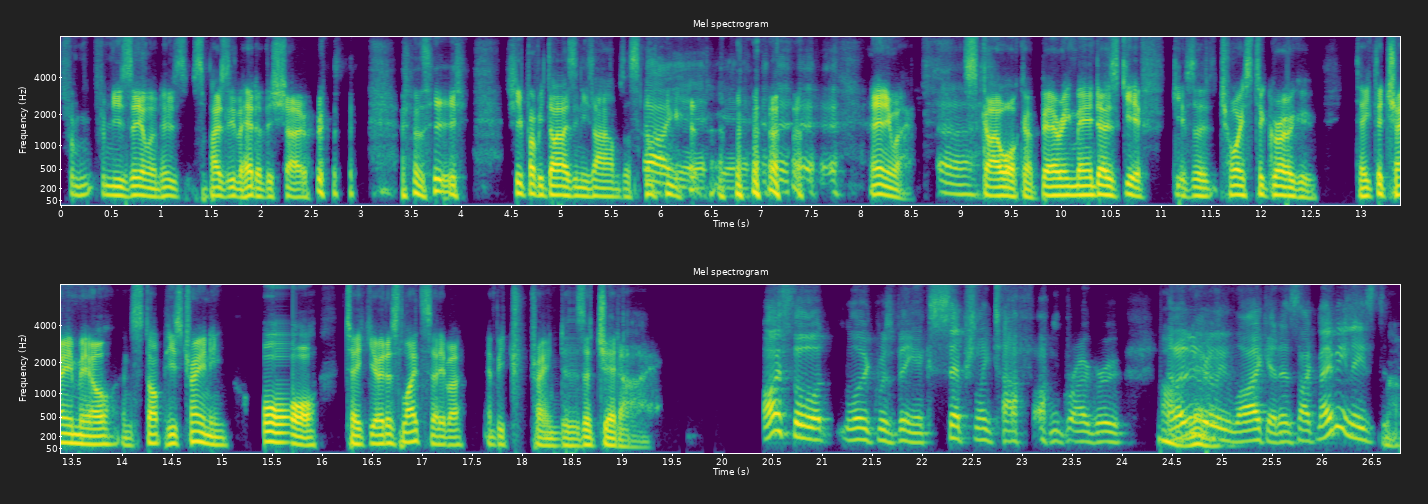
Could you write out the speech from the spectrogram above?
from from New Zealand, who's supposedly the head of the show, she probably dies in his arms or something. Oh yeah, yeah. anyway, uh, Skywalker, bearing Mando's gift, gives a choice to Grogu: take the chainmail and stop his training, or take Yoda's lightsaber and be trained as a Jedi. I thought Luke was being exceptionally tough on Grogu, Oh, and I didn't yeah. really like it. It's like maybe he needs to, No.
